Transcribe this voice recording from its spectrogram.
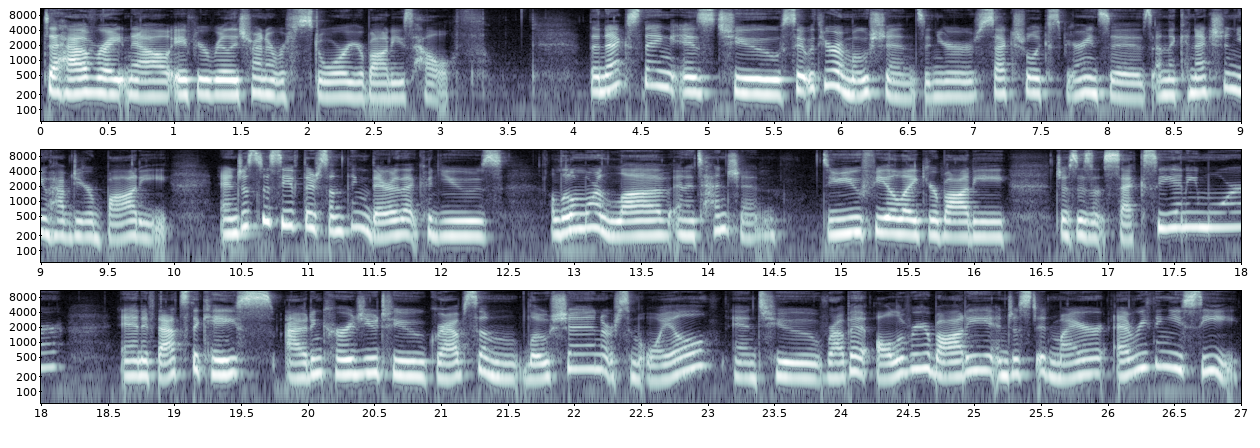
to have right now if you're really trying to restore your body's health. The next thing is to sit with your emotions and your sexual experiences and the connection you have to your body, and just to see if there's something there that could use a little more love and attention. Do you feel like your body just isn't sexy anymore? And if that's the case, I would encourage you to grab some lotion or some oil and to rub it all over your body and just admire everything you see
